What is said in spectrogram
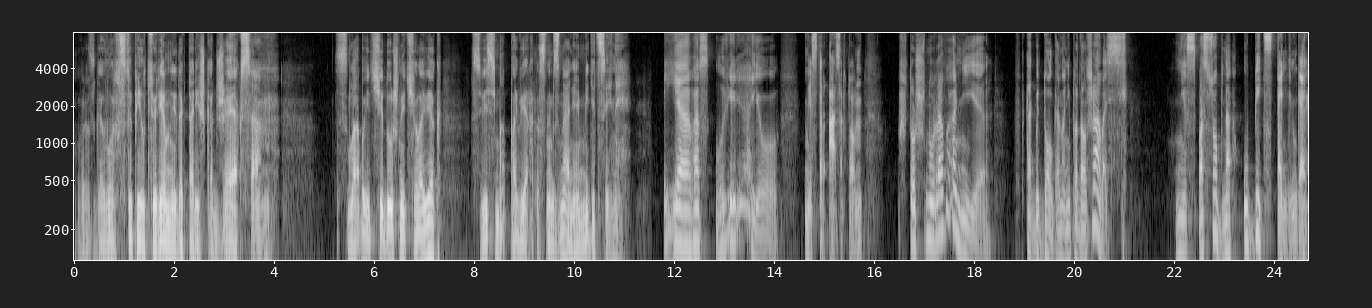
В разговор вступил тюремный докторишка Джексон. Слабый тщедушный человек – с весьма поверхностным знанием медицины. Я вас уверяю, мистер Азертон, что шнурование, как бы долго оно ни продолжалось, не способно убить Стендинга.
